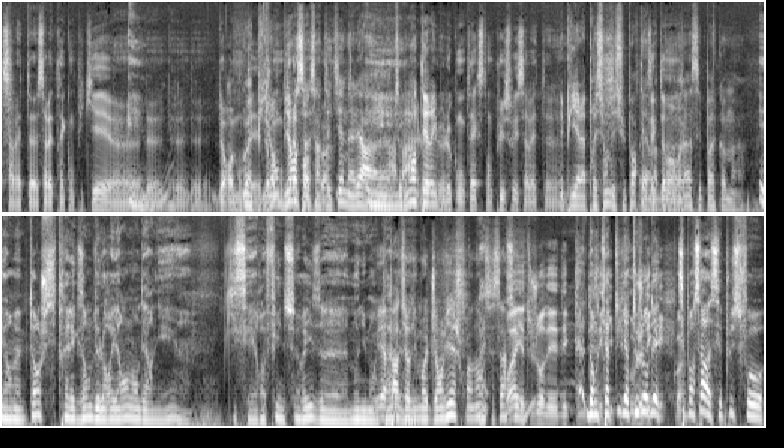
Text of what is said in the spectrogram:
Ça va être, ça va être très compliqué euh, Et, de, de, de, de remonter. Ouais, puis l'ambiance la à. Saint-Etienne a l'air Et- Ah, absolument bah, le- terrible. Le, le contexte en plus, oui, ça va être. euh, Et puis il y a la pression des supporters. Exactement, ouais. Là, c'est pas comme. Et en même temps, je citerai l'exemple de Lorient l'an dernier, euh, qui s'est refait une cerise euh, monumentale. Oui, à partir du mois de janvier, je crois, non Ouais. C'est ça Ouais, il y a toujours des, des, des Donc il y a, y toujours des. C'est pour ça, c'est plus faux.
